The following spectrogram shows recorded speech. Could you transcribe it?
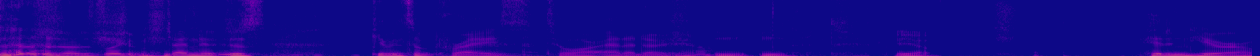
no, no, no, it's like genuine, just giving some praise to our editor. You know, Mm, mm. Hidden hero.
